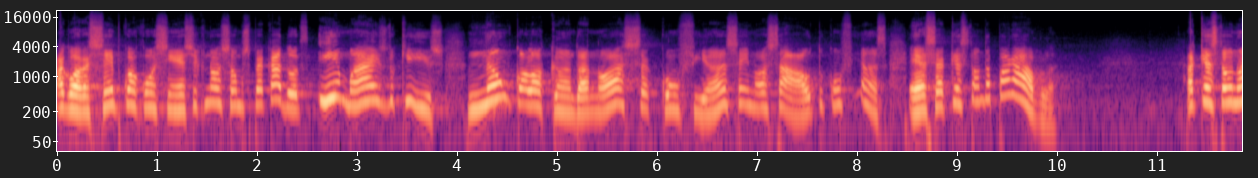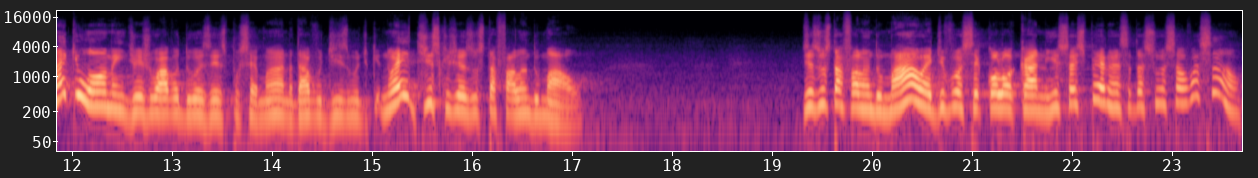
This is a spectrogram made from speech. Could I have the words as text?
Agora, sempre com a consciência que nós somos pecadores. E mais do que isso, não colocando a nossa confiança em nossa autoconfiança. Essa é a questão da parábola. A questão não é que o homem jejuava duas vezes por semana, dava o dízimo de. Não é disso que Jesus está falando mal. Jesus está falando mal é de você colocar nisso a esperança da sua salvação.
